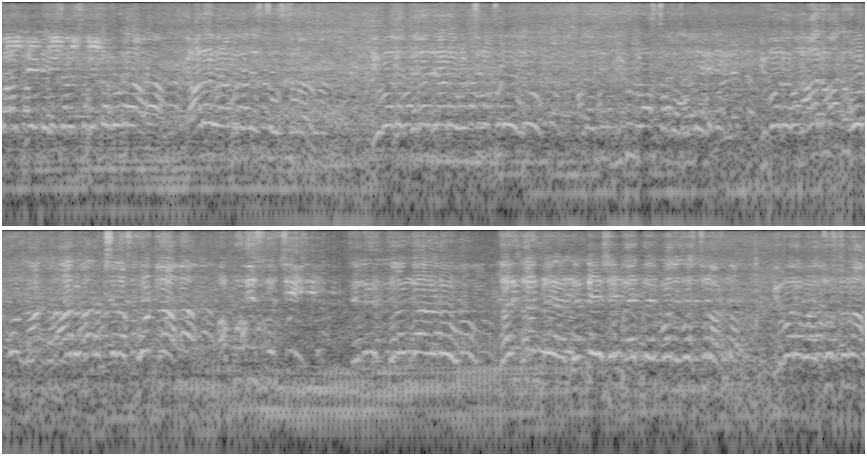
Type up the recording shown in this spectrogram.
కాంపిటేటివ్ ఎగ్జామ్స్ అంతా కూడా కాలయాపన చేస్తూ వస్తున్నారు. ఇవాళ తెలంగాణ వచ్చినప్పుడు మనది మిగులు రాష్ట్రంలో ఉండే ఇవాళ నాలుగు కోట్లు నా- నాలుగు లక్షల కోట్ల అప్పు తీసుకొచ్చి తెలు- తెలంగాణను దరిద్రంలో నెట్టేసే ప్రయత్నం ఇవాళ చేస్తున్నారు. ఇవాళ మనం చూస్తున్నాం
